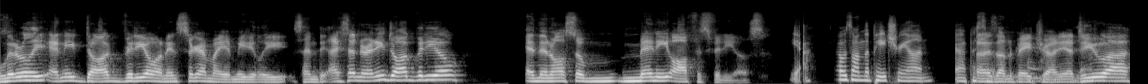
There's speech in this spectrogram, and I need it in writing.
Literally, any dog video on Instagram, I immediately send. I send her any dog video, and then also many office videos. Yeah, I was on the Patreon episode. I was on the Patreon. Yeah. Do you? uh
